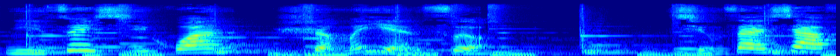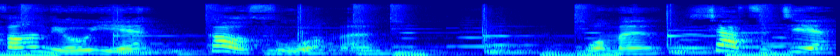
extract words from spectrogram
你最喜欢什么颜色？请在下方留言告诉我们。我们下次见。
